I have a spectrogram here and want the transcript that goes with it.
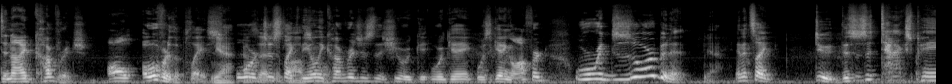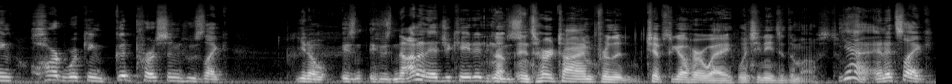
denied coverage all over the place. Yeah, or just like the only coverages that she were, were getting, was getting offered were exorbitant. Yeah. and it's like, dude, this is a tax-paying, hardworking, good person who's like, you know, is who's not uneducated. No, who's it's her time for the chips to go her way when she needs it the most. yeah, and it's like,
